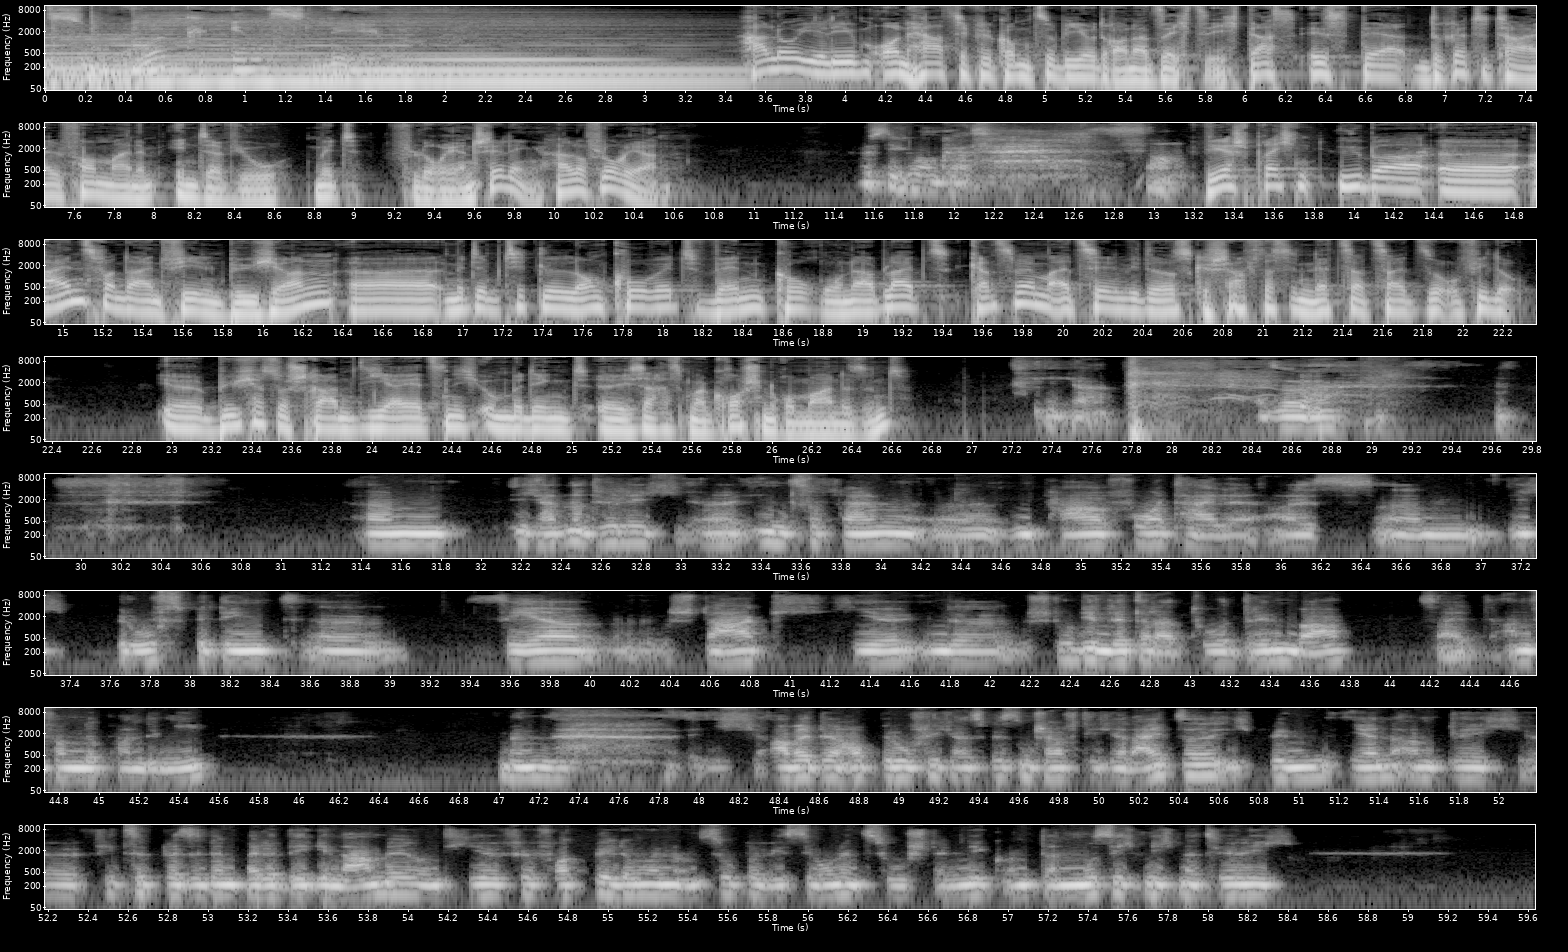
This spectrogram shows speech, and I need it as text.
Zurück ins Leben. Hallo ihr Lieben und herzlich willkommen zu Bio 360. Das ist der dritte Teil von meinem Interview mit Florian Schilling. Hallo Florian. Grüß dich. So. Wir sprechen über äh, eins von deinen vielen Büchern äh, mit dem Titel Long Covid, wenn Corona bleibt. Kannst du mir mal erzählen, wie du das geschafft hast, in letzter Zeit so viele äh, Bücher zu schreiben, die ja jetzt nicht unbedingt, äh, ich sage es mal, Groschenromane sind? Ja, also ähm, ich hatte natürlich äh, insofern äh, ein paar Vorteile, als ähm, ich berufsbedingt äh, sehr stark hier in der Studienliteratur drin war, seit Anfang der Pandemie. Ich arbeite hauptberuflich als wissenschaftlicher Leiter. Ich bin ehrenamtlich äh, Vizepräsident bei der DG Name und hier für Fortbildungen und Supervisionen zuständig. Und dann muss ich mich natürlich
